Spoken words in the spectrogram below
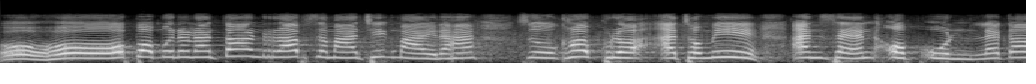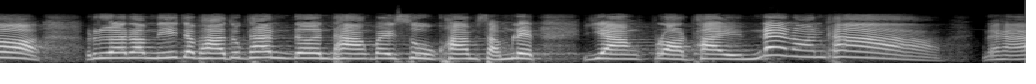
โอ้โหปรบมือดังๆต้อนรับสมาชิกใหม่นะคะสู่ครอบครัวอะโ m มีอันแสนอบอุ่น และก็เรือลำนี้จะพาทุกท่านเดินทางไปสู่ความสำเร็จอย่างปลอดภัยแน่นอนค่ะนะคะ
